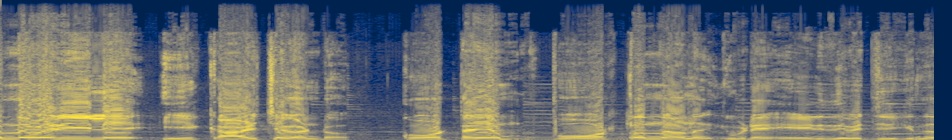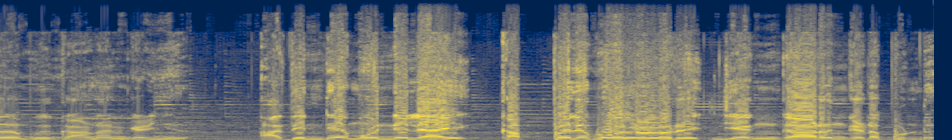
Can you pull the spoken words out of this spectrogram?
പോകുന്ന വഴിയിലെ ഈ കാഴ്ച കണ്ടോ? കോട്ടയം പോർട്ടെന്നാണ് ഇവിടെ എഴുതി വെച്ചിരിക്കുന്നത് നമുക്ക് കാണാൻ കഴിഞ്ഞത്. അതിന്റെ മുന്നിലായി കപ്പൽ പോലുള്ള ഒരു ജങ്കാറും കിടപ്പുണ്ട്.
